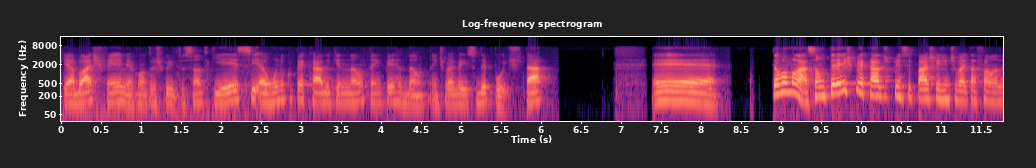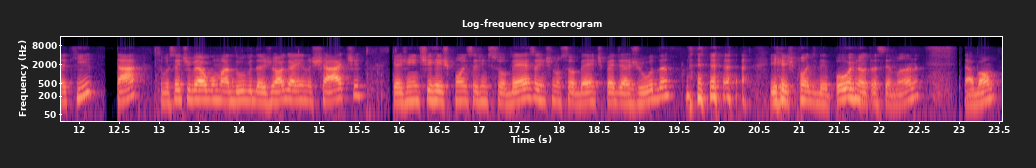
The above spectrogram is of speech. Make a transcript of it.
que é a blasfêmia contra o Espírito Santo, que esse é o único pecado que não tem perdão. A gente vai ver isso depois, tá? É... Então vamos lá, são três pecados principais que a gente vai estar falando aqui, tá? Se você tiver alguma dúvida, joga aí no chat que a gente responde se a gente souber, se a gente não souber, a gente pede ajuda e responde depois, na outra semana, tá bom?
